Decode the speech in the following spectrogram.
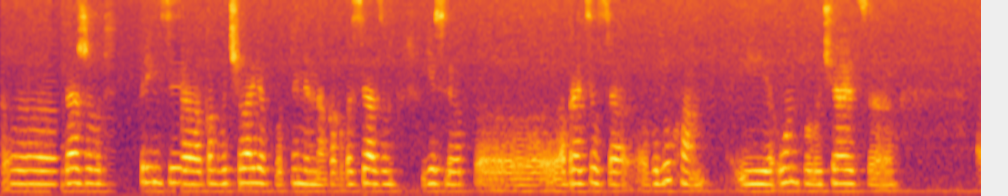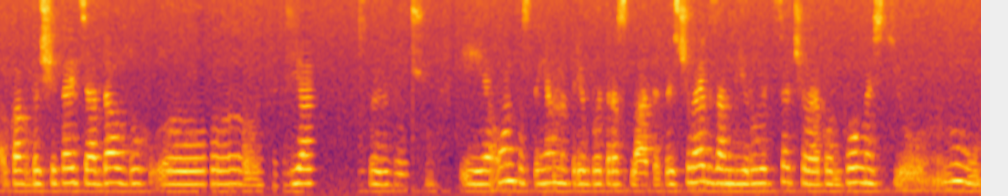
э, даже вот в принципе, как бы человек вот именно как бы связан, если вот обратился к духам, и он, получается, как бы считайте, отдал дух, э, свою душу. и он постоянно требует расплаты. То есть человек зомбируется, человек он полностью, ну,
